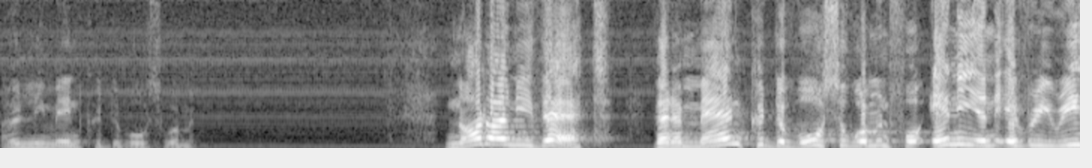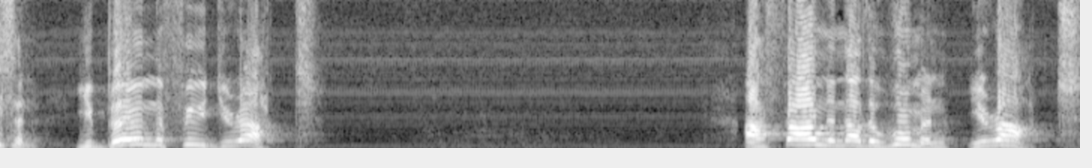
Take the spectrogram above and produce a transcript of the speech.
only men could divorce women. Not only that, that a man could divorce a woman for any and every reason. You burn the food, you're out. I found another woman, you're out.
